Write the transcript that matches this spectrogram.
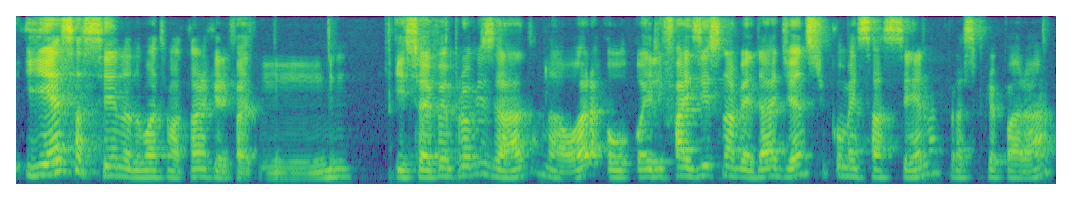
E essa cena do Matthew McConaughey que ele faz, hum, isso aí foi improvisado na hora. Ou, ou ele faz isso, na verdade, antes de começar a cena, para se preparar.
